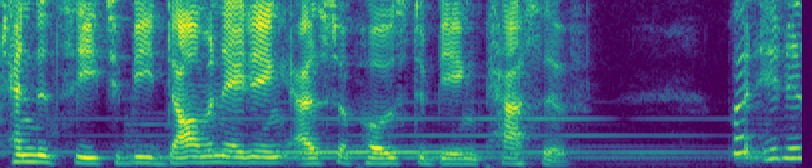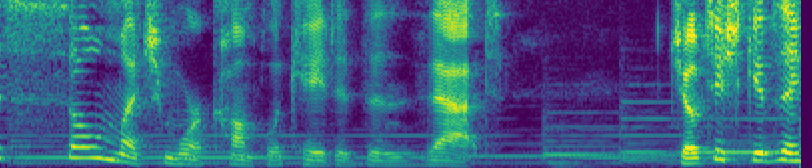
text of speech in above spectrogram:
tendency to be dominating as opposed to being passive. But it is so much more complicated than that. Jyotish gives, a,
